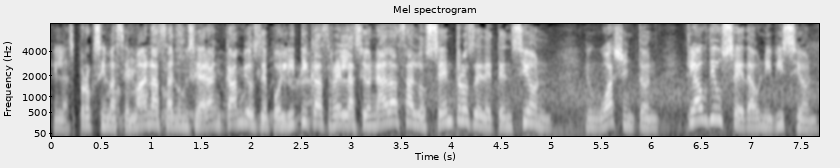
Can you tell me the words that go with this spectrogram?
En las próximas semanas anunciarán cambios de políticas relacionadas a los centros de detención. En Washington, Claudia Uceda, Univisión.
